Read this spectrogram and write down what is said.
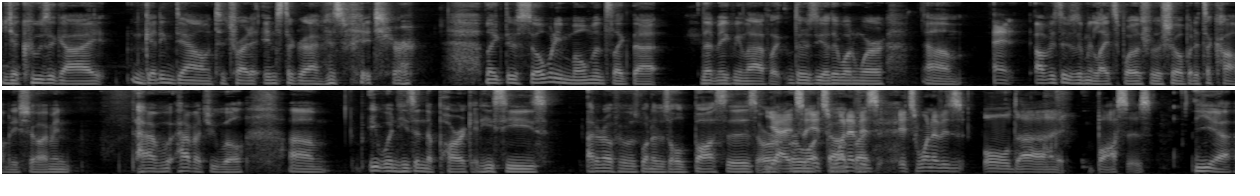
yakuza guy getting down to try to Instagram his picture. Like there's so many moments like that that make me laugh. Like there's the other one where um and obviously there's gonna be light spoilers for the show, but it's a comedy show. I mean, have have at you will. Um it- when he's in the park and he sees I don't know if it was one of his old bosses or Yeah, it's or it's one of his it's one of his old uh, bosses. Yeah,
